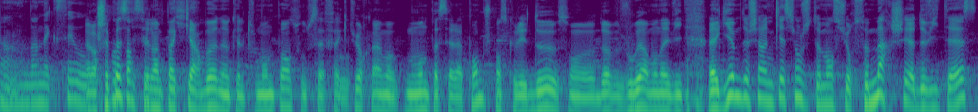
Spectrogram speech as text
d'un accès au. Alors je ne sais pas si c'est l'impact carbone auquel tout le monde pense ou sa facture quand même au moment de passer à la pompe. Je pense que les deux sont, doivent jouer à mon avis. Euh, Guillaume de Cher, une question justement sur ce marché à deux vitesses.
